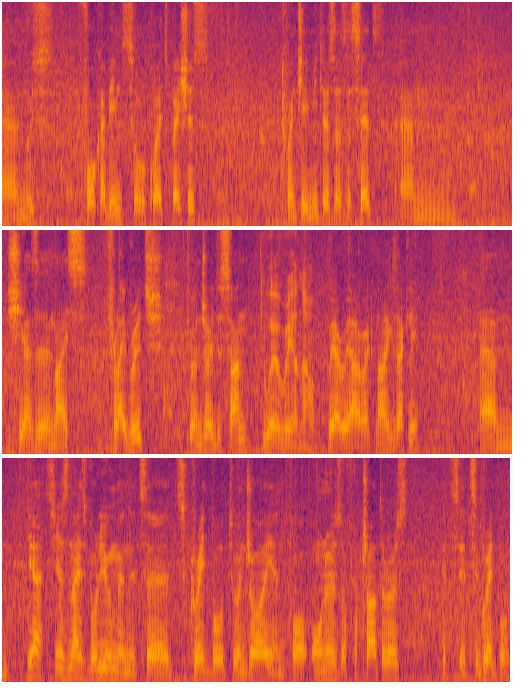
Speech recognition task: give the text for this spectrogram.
um, with four cabins, so quite spacious. 28 meters, as I said. Um, she has a nice fly bridge to enjoy the sun, Where we are now. where we are right now exactly. Um, yeah, she has nice volume and it's a, it's a great boat to enjoy and for owners or for charterers, it's, it's a great boat.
